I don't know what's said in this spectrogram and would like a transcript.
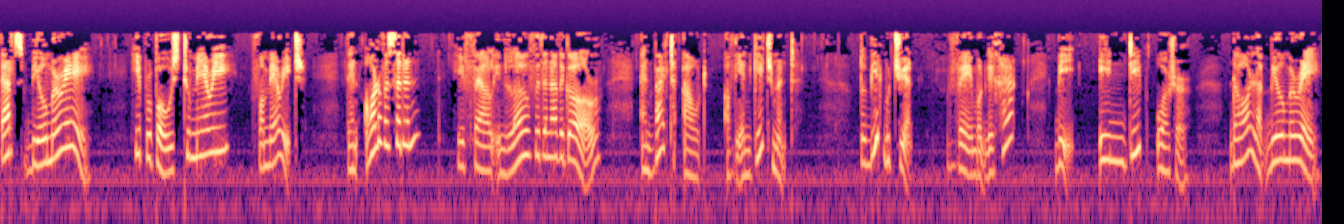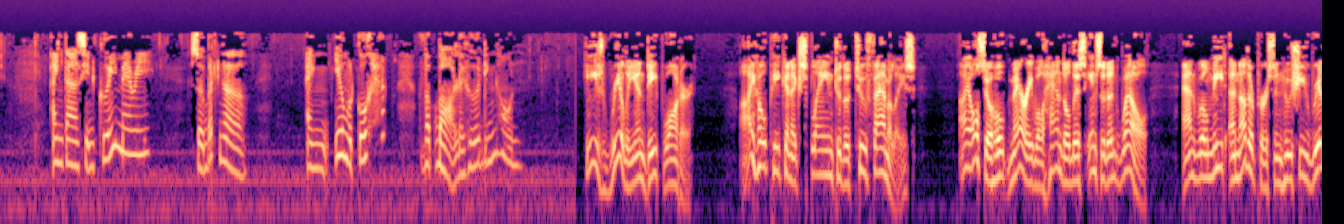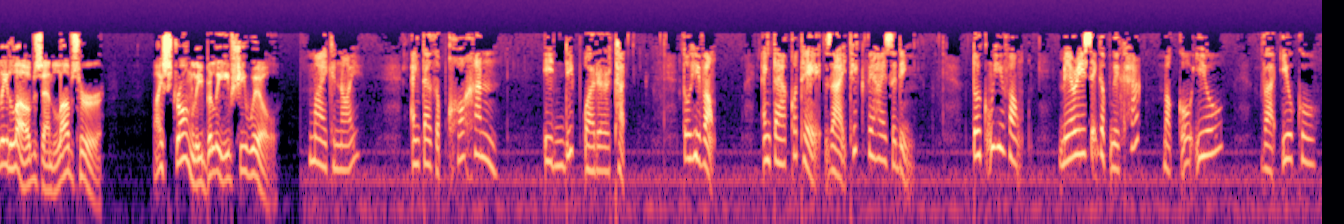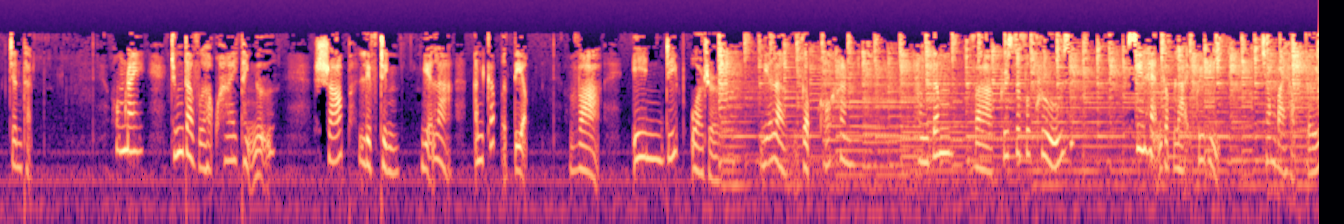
That's Bill Murray. He proposed to Mary for marriage. Then all of a sudden, he fell in love with another girl and backed out of the engagement. Tôi biết một chuyện về một người khác bị in deep water. Đó là Bill Murray. Anh ta xin cưới Mary, rồi bất ngờ anh yêu một cô khác và bỏ lời hứa đính hôn. He's really in deep water. I hope he can explain to the two families. I also hope Mary will handle this incident well and will meet another person who she really loves and loves her. I strongly believe she will. Mike nói, anh ta gặp khó khăn in deep water thật. Tôi hy vọng anh ta có thể giải thích với hai gia đình. Tôi cũng hy vọng Mary sẽ gặp người khác mà cô yêu và yêu cô chân thật. Hôm nay, chúng ta vừa học hai thành ngữ shoplifting, nghĩa là ăn cắp ở tiệm, và in deep water, nghĩa là gặp khó khăn. Hằng Tâm và Christopher Cruz xin hẹn gặp lại quý vị trong bài học tới.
